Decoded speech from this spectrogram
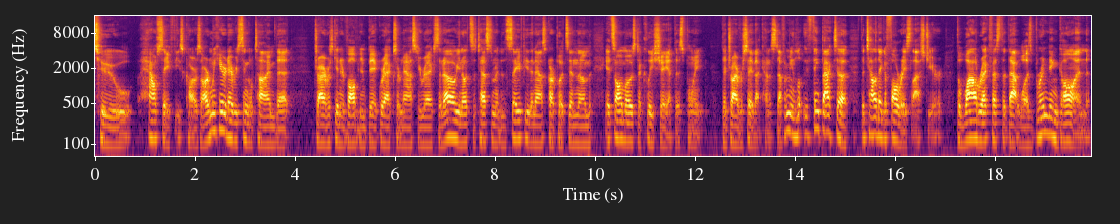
to how safe these cars are, and we hear it every single time that drivers get involved in big wrecks or nasty wrecks that oh you know it's a testament to the safety that NASCAR puts in them. It's almost a cliche at this point that drivers say that kind of stuff. I mean, look, think back to the Talladega Fall race last year, the wild wreck fest that that was. Brendan Gaughan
